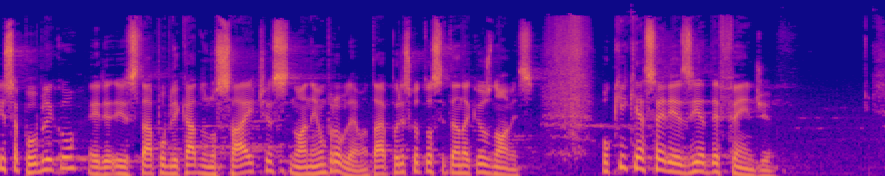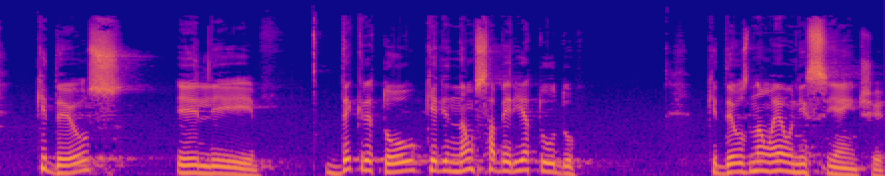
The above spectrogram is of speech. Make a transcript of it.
Isso é público, ele está publicado nos sites, não há nenhum problema, tá? É por isso que eu estou citando aqui os nomes. O que, que essa heresia defende? Que Deus, ele decretou que ele não saberia tudo, que Deus não é onisciente.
